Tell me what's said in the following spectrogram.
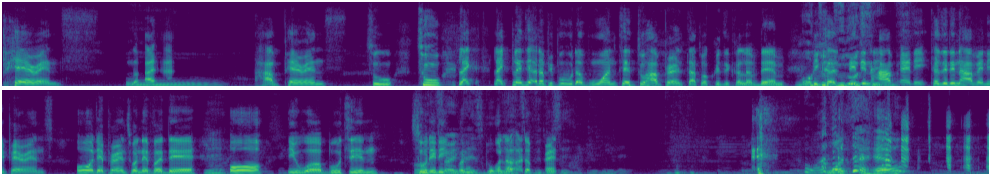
parents. No, I, I have parents to to like like plenty of other people would have wanted to have parents that were critical of them Or because they didn't have any because they didn't have any parents or their parents were never there Yeah. or they were booting so Oh, they sorry, didn't guys. even Google want had other something parents. What? What the hell?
